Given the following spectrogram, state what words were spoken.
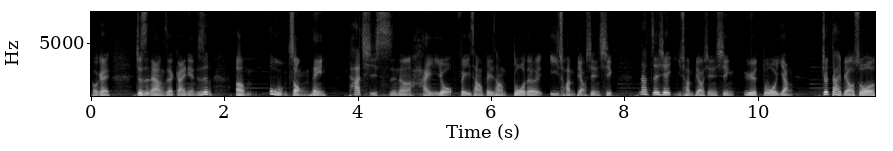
？OK，就是那样子的概念，就是嗯、物种内。它其实呢还有非常非常多的遗传表现性，那这些遗传表现性越多样，就代表说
